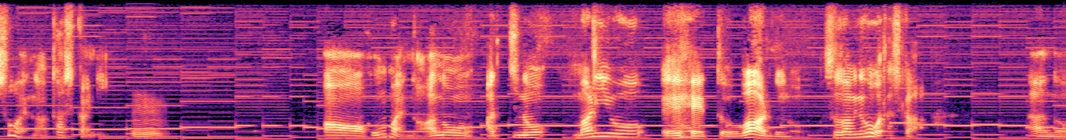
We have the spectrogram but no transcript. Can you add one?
そうやな、確かに。うん。ああ、ほんまやな。あの、あっちのマリオ、えーっと、ワールドのスーファミの方は確か、あの、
